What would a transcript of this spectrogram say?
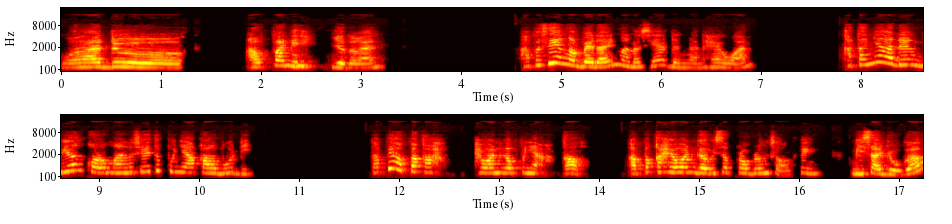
Waduh, apa nih gitu kan? Apa sih yang ngebedain manusia dengan hewan? Katanya ada yang bilang kalau manusia itu punya akal budi. Tapi apakah hewan nggak punya akal? Apakah hewan nggak bisa problem solving? Bisa juga.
